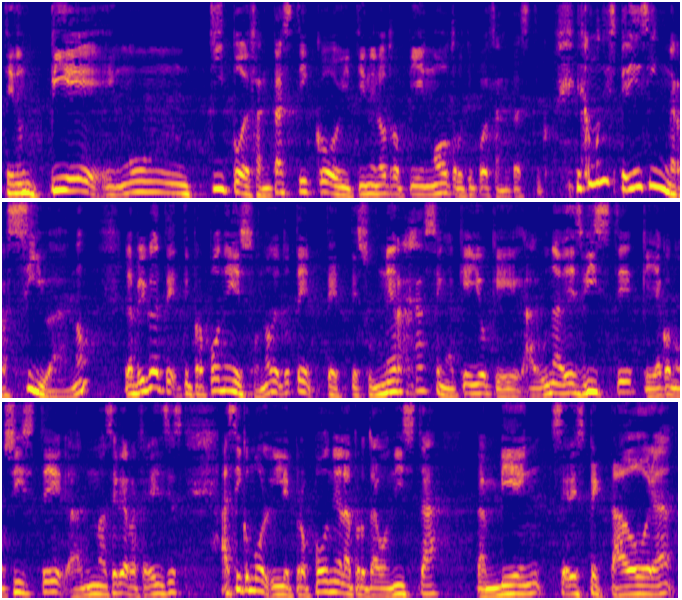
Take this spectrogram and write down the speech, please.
Tiene un pie en un tipo de fantástico y tiene el otro pie en otro tipo de fantástico. Es como una experiencia inmersiva, ¿no? La película te, propone eso, ¿no? Que tú te, te, sumerjas en aquello que alguna vez viste, que ya conociste, alguna serie de referencias, así como le propone a la protagonista también ser espectadora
